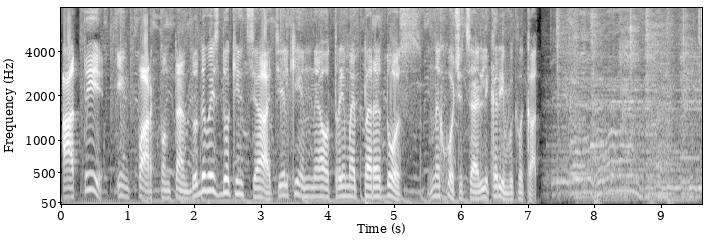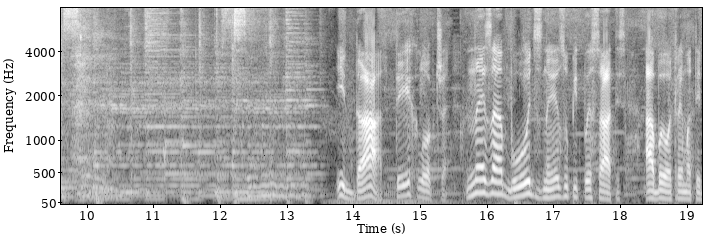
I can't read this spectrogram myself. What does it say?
А ти, інфаркт контент, додивись до кінця, тільки не отримай передоз. Не хочеться лікарів викликати. І да, ти, хлопче, не забудь знизу підписатись, аби отримати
